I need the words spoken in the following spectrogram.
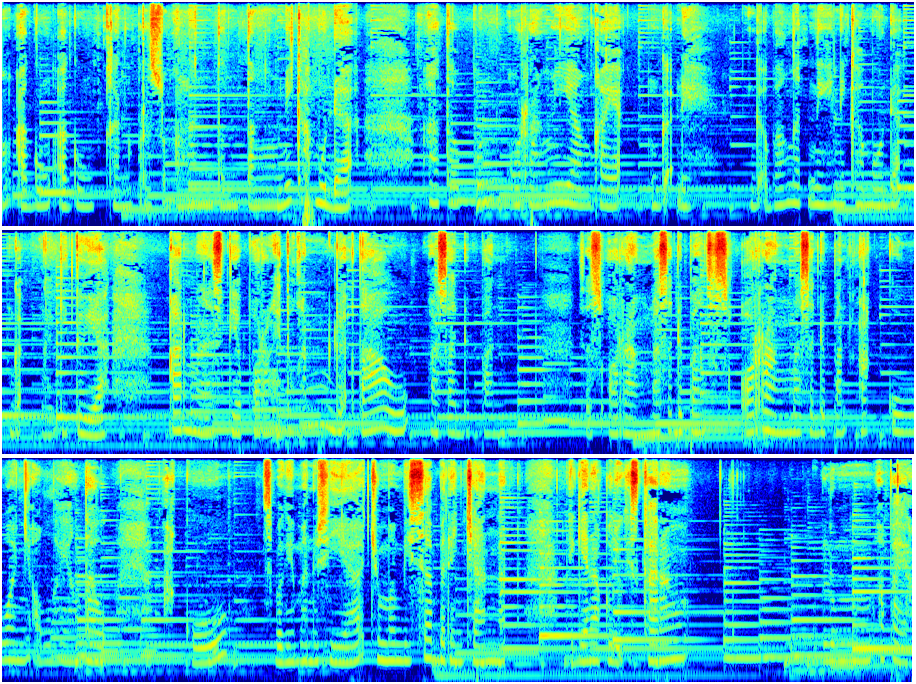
mengagung-agungkan persoalan tentang nikah muda ataupun orang yang kayak nggak deh nggak banget nih nikah muda nggak nggak gitu ya. Karena setiap orang itu kan nggak tahu masa depan seseorang masa depan seseorang masa depan aku. Hanya Allah yang tahu. Aku sebagai manusia cuma bisa berencana. Lagian aku juga sekarang belum apa ya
